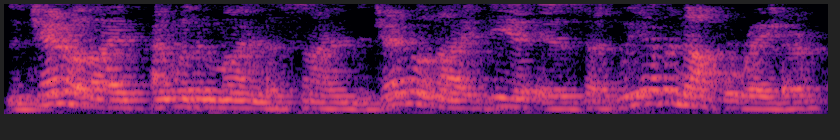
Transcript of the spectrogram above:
The general, I'm with a minus sign, the general idea is that we have an operator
